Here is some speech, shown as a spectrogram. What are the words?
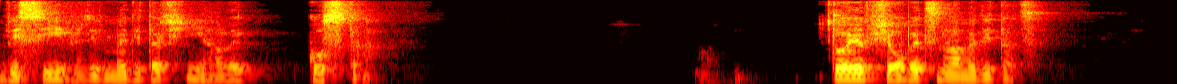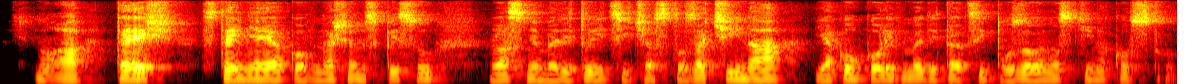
visí vždy v meditační hale kostra. To je všeobecná meditace. No a tež, stejně jako v našem spisu, vlastně meditující často začíná jakoukoliv meditací pozornosti na kostru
